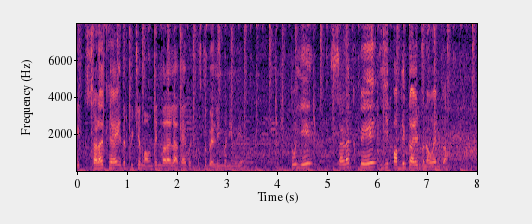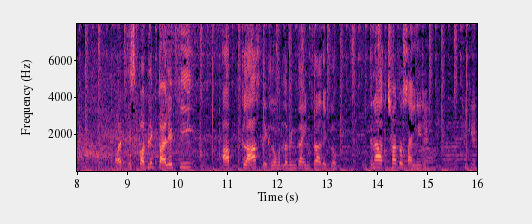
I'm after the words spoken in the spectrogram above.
एक सड़क है। इधर पीछे माउंटेन वाला इलाका है। कुछ कुछ तो बिल्डिंग बनी हुई है। तो ये सड़क पे ये पब्लिक टॉयलेट बना हुआ है इनका। और इस पब्लिक टॉयलेट की आप क्लास देख लो। मतलब इनका इंफ्रा देख लो। इतना अच्छा तो साइनेज है, ठीक है?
